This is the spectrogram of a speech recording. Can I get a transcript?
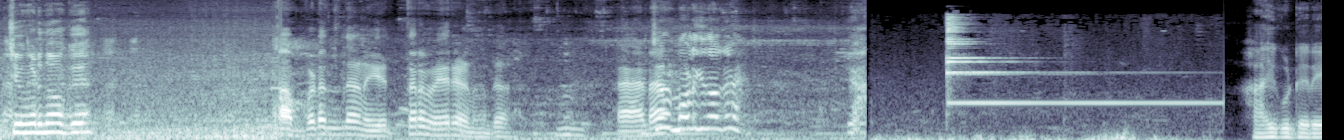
ഉച്ച ഇങ്ങോട്ട് നോക്ക്. അവിടെ എന്താണ്? എത്ര പേരാണ് ഇതാ. ഹായ് കൂട്ടുകാരെ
